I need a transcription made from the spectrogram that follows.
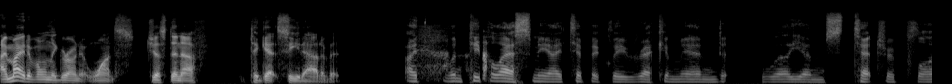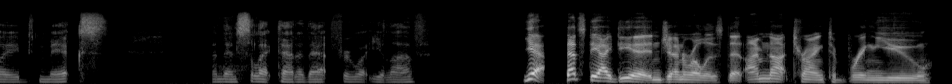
i might have only grown it once just enough to get seed out of it. I, when people ask me i typically recommend williams tetraploid mix and then select out of that for what you love. Yeah that's the idea in general is that i'm not trying to bring you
